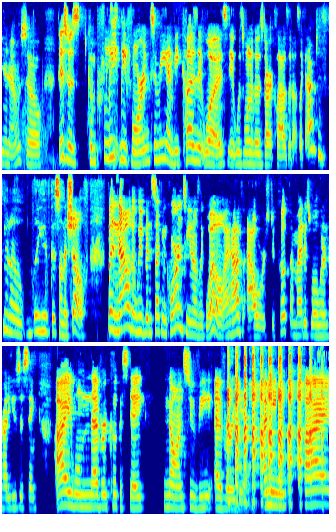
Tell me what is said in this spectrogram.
you know? So this was completely foreign to me and because it was it was one of those dark clouds that i was like i'm just gonna leave this on the shelf. But now that we've been stuck in quarantine i was like well i have hours to cook. I might as well learn how to use this thing. I will never cook a steak non sous vide ever again. I mean i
